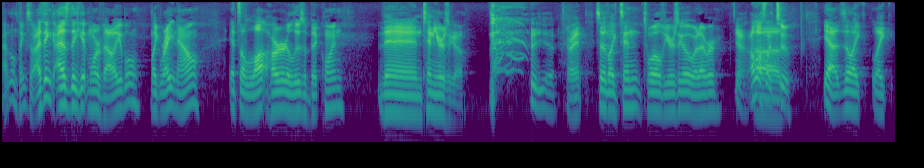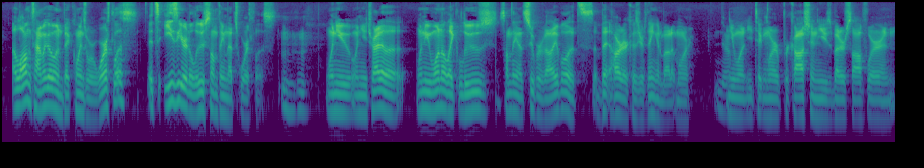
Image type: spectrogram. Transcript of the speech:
I don't think so. I think as they get more valuable, like right now, it's a lot harder to lose a Bitcoin than 10 years ago, yeah. right? So like 10, 12 years ago, whatever. Yeah. I lost like Uh, two. Yeah, so like like a long time ago when Bitcoins were worthless, it's easier to lose something that's worthless. hmm when you when you try to when you want to like lose something that's super valuable it's a bit harder because you're thinking about it more Yeah. you want you take more precaution use better software and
